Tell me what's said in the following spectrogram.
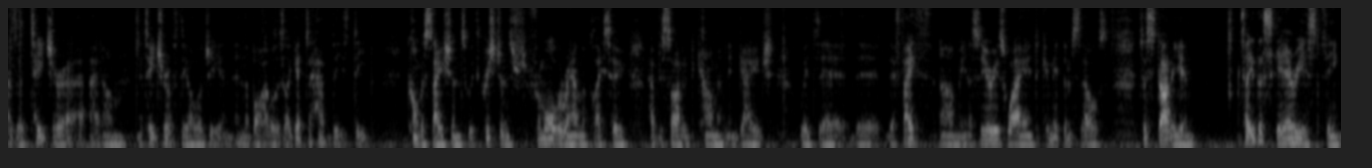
as a teacher at, um, a teacher of theology and, and the Bible is I get to have these deep conversations with Christians from all around the place who have decided to come and engage with their, their, their faith um, in a serious way and to commit themselves to study. And I'll tell you the scariest thing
